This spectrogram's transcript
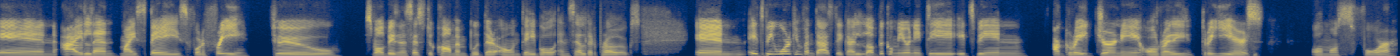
And I lend my space for free to small businesses to come and put their own table and sell their products. And it's been working fantastic. I love the community. It's been a great journey already three years, almost four.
